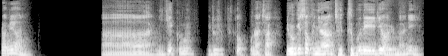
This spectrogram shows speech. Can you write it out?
그러면, 아, 이게 그럼 이럴 필요 없구나. 자, 여기서 그냥 Z분의 1이 얼마니?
